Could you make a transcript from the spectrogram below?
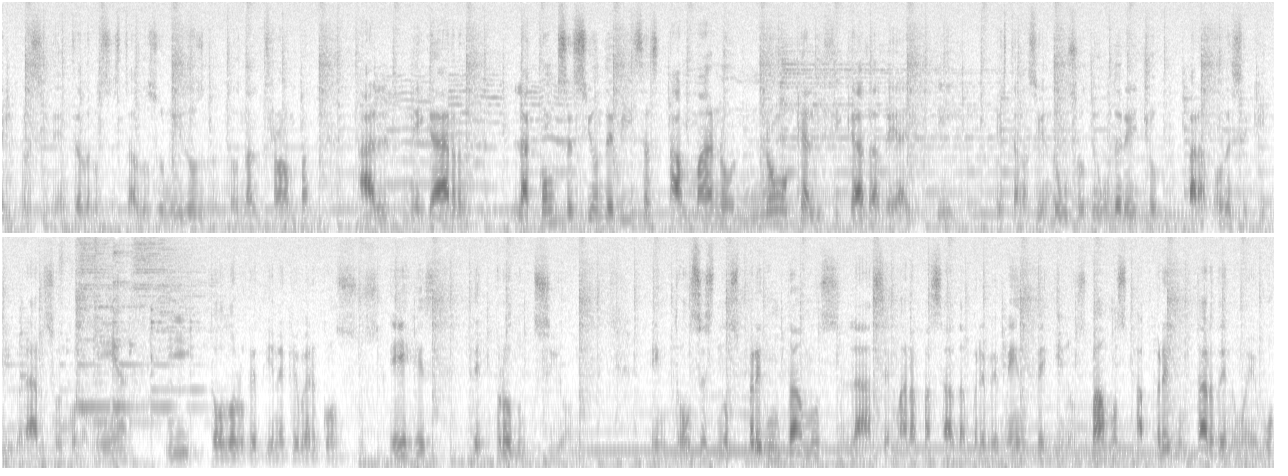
el presidente de los Estados Unidos, Donald Trump, al negar la concesión de visas a mano no calificada de Haití. Están haciendo uso de un derecho para no desequilibrar su economía y todo lo que tiene que ver con sus ejes de producción. Entonces nos preguntamos la semana pasada brevemente y nos vamos a preguntar de nuevo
